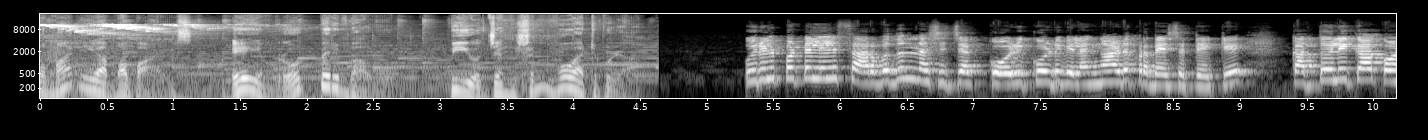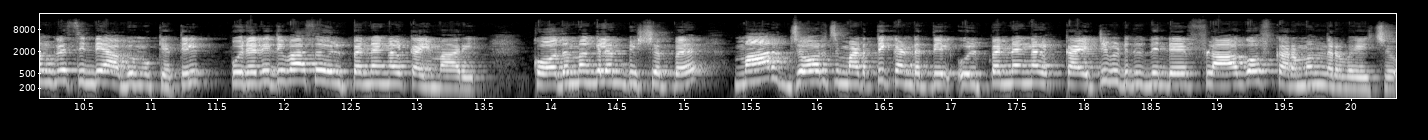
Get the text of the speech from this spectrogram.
Omania mobiles A M road Perumbavoor P O junction Muvattupuzha. ഉരുൾപൊട്ടലിൽ സർവതും നശിച്ച കോഴിക്കോട് വിലങ്ങാട് പ്രദേശത്തേക്ക് കത്തോലിക്ക കോൺഗ്രസിന്റെ ആഭിമുഖ്യത്തിൽ പുനരധിവാസ ഉൽപ്പന്നങ്ങൾ കൈമാറി. കോതമംഗലം ബിഷപ്പ് മാർ ജോർജ് മടത്തിക്കണ്ടത്തിൽ ഉൽപ്പന്നങ്ങൾ കയറ്റിവിടുന്നതിന്റെ ഫ്ളാഗ് ഓഫ് കർമ്മം നിർവഹിച്ചു.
